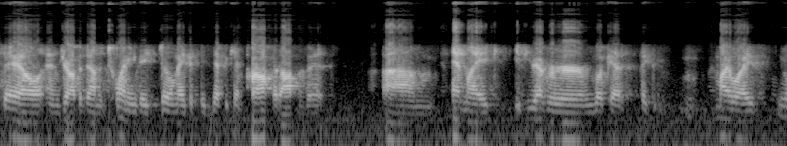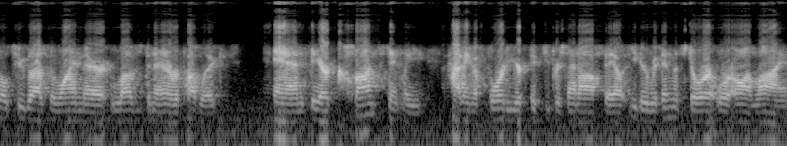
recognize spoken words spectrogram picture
sale and drop it down to twenty, they still make a significant profit off of it. Um, and like, if you ever look at like my wife, little two glasses of wine there, loves Banana Republic, and they are constantly having a forty or fifty percent off sale, either within the store or online.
